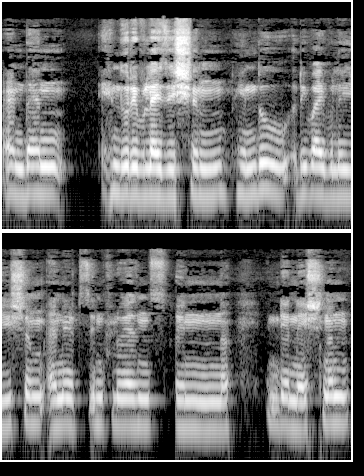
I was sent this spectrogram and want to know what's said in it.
and then hindu revitalization hindu revivalism and its influence in indian nation.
